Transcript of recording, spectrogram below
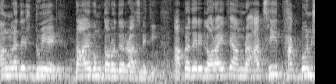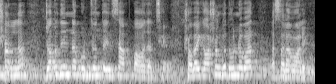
বাংলাদেশ দুয়ে দায় এবং দরদের রাজনীতি। আপনাদের এই লড়াইতে আমরা আছি, থাকব ইনশাল্লাহ। যতদিন না পর্যন্ত ইনসাফ পাওয়া যাচ্ছে। সবাইকে অসংখ্য ধন্যবাদ। আসসালামু আলাইকুম।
